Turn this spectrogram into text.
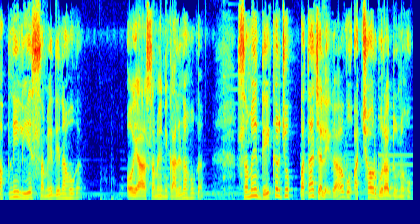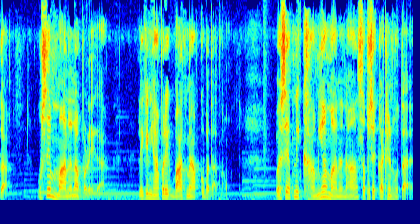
अपने लिए समय देना होगा और या समय निकालना होगा। समय देकर जो पता चलेगा, वो अच्छा और बुरा दोनों होगा, उसे मानना पड़ेगा। लेकिन यहाँ पर एक बात मैं आपको बताता हूँ। वैसे अपनी खामियाँ मानना सबसे कठिन होता है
